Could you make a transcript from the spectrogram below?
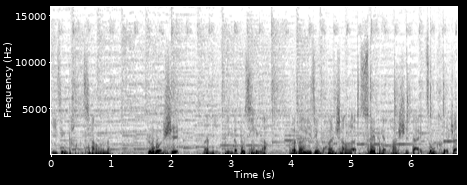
已经躺枪了呢？如果是，那你病得不轻啊，可能已经患上了碎片化时代综合症。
